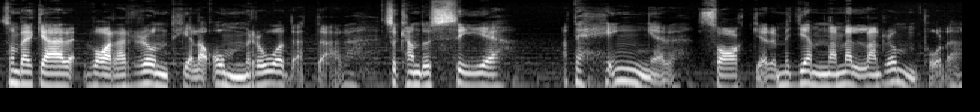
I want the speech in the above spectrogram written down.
som verkar vara runt hela området där så kan du se att det hänger saker med jämna mellanrum på det.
